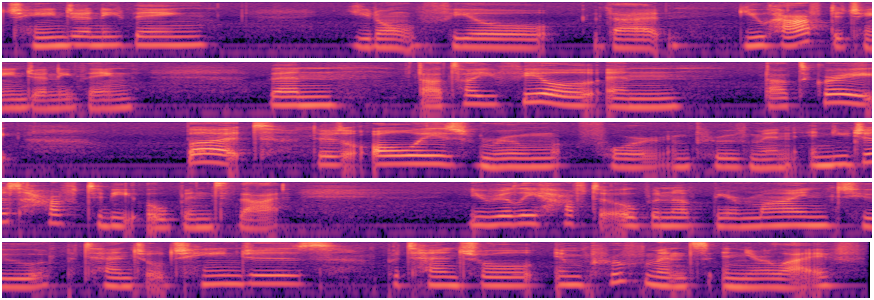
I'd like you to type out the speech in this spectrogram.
change anything, you don't feel that you have to change anything, then that's how you feel and that's great. But there's always room for improvement, and you just have to be open to that. You really have to open up your mind to potential changes, potential improvements in your life.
